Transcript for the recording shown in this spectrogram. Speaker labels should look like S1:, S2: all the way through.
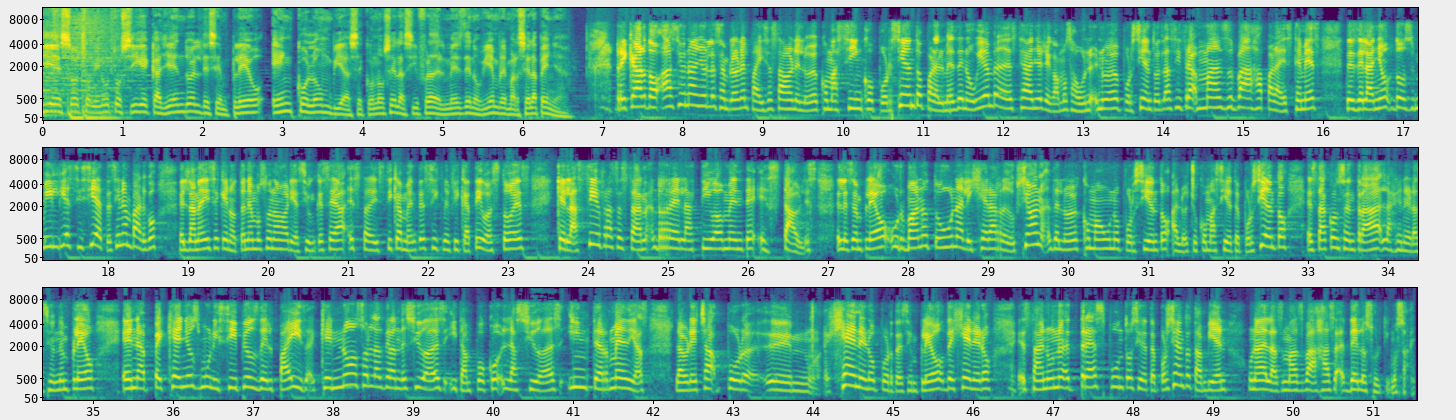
S1: 18 minutos sigue cayendo el desempleo en Colombia. Se conoce la cifra del mes de noviembre. Marcela Peña.
S2: Ricardo, hace un año el desempleo en el país estaba en el 9,5%. Para el mes de noviembre de este año llegamos a un 9%. Es la cifra más baja para este mes desde el año 2017. Sin embargo, el DANA dice que no tenemos una variación que sea estadísticamente significativa. Esto es que las cifras están relativamente estables. El desempleo urbano tuvo una ligera reducción del 9,1% al 8,7%. Está concentrada la generación de empleo en pequeños municipios del país, que no son las grandes ciudades y tampoco las ciudades intermedias. La brecha por em, género, por desempleo de género, está en un 3.7%, también una de las más bajas de los últimos años.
